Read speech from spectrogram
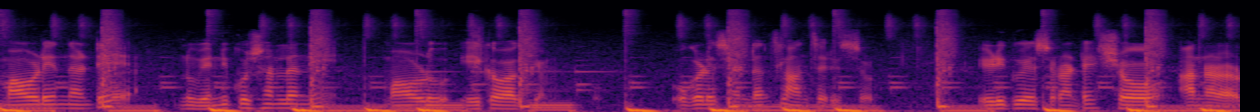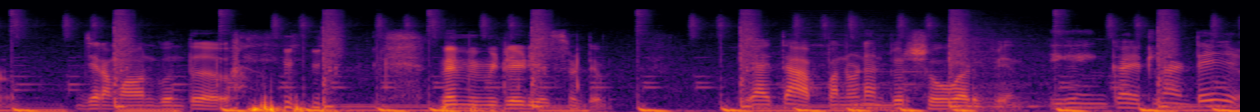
మావాడు ఏంటంటే నువ్వు ఎన్ని క్వశ్చన్లని? మావాడు ఏకవాక్యం ఒకటే సెంటెన్స్లో ఆన్సర్ ఇస్తాడు. ఎడికి వేస్తాడు అంటే షో అన్నాడు జరమావన్ గొంతు. మేము ఇమిటేట్ చేస్తుంటాం. ఇక అయితే అప్పటి నుండి అని పేరు షో పడిపోయింది. ఇక ఇంకా ఎట్లా అంటే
